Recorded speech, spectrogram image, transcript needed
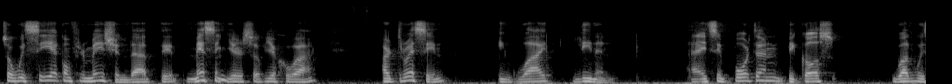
So we see a confirmation that the messengers of Yahuwah are dressing in white linen. Uh, it's important because what we,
